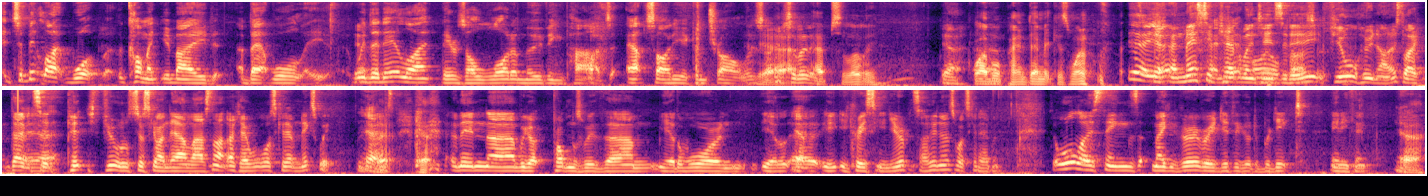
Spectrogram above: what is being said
it's a bit like what the comment you made about Worley. With an airline, there's a lot of moving parts outside of your control. Isn't Yeah, there? Absolutely. absolutely. Yeah. Global pandemic is one of the, Yeah, yeah. Yeah, and massive And capital intensity. prices. Fuel, who knows? Like David Yeah. said, pet, fuel's just gone down last night. Okay, well, what's going to happen next week? Yeah. Yeah. And then uh, we got problems with um, you know, the war and you know, uh, Yeah. increasing in Europe. So who knows what's going to happen? So all those things make it very, very difficult to predict anything. yeah.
